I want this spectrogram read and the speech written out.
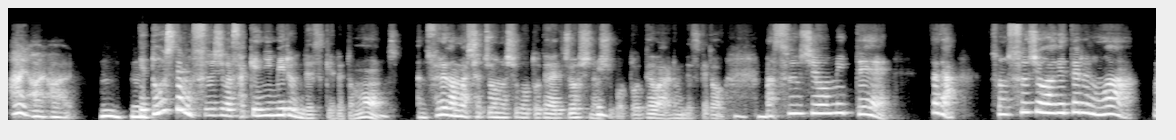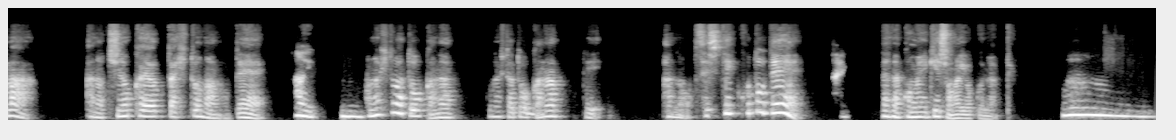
はいはいはい。うん、うん。で、どうしても数字は先に見るんですけれども、あのそれがまあ社長の仕事であり、上司の仕事ではあるんですけど、まあ数字を見て、ただ、その数字を上げてるのは、まあ、あの、血の通った人なので、はい。うん、この人はどうかな、この人はどうかなって、あの、接していくことで、だんだんコミュニケーションが良くなって。うん。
